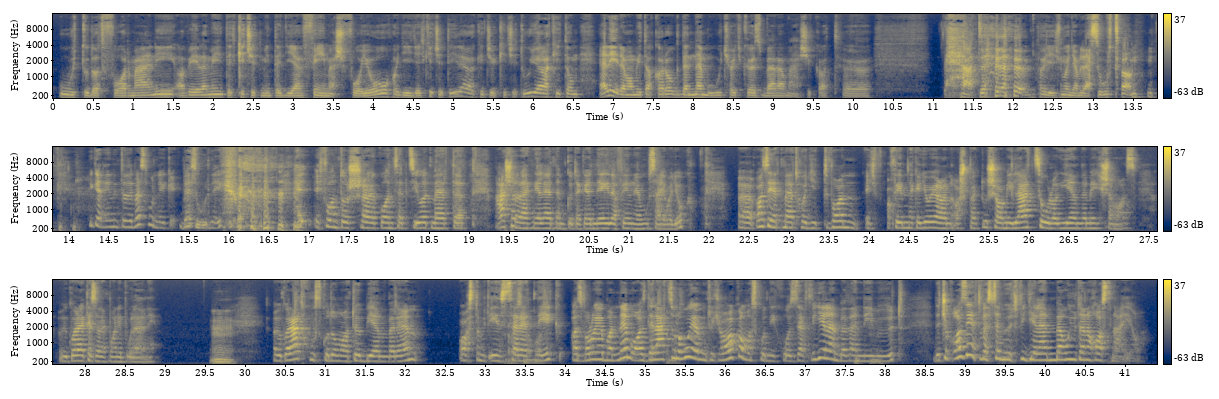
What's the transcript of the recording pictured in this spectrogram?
úgy tudod formálni a véleményt, egy kicsit, mint egy ilyen fémes folyó, hogy így egy kicsit ide, kicsit, kicsit úgy alakítom, elérem, amit akarok, de nem úgy, hogy közben a másikat Hát, hogy is mondjam, leszúrtam. Igen, én itt azért beszúrnék, beszúrnék egy, egy fontos koncepciót, mert más lehet nem kötekednék, de a filmnél muszáj vagyok. Azért, mert hogy itt van egy, a filmnek egy olyan aspektusa, ami látszólag ilyen, de mégsem az, amikor elkezdenek manipulálni. Mm. Amikor áthúzkodom a többi emberen, azt, amit én az szeretnék, az. az valójában nem az, de látszólag olyan, mintha alkalmazkodnék hozzá, figyelembe venném mm. őt, de csak azért veszem őt figyelembe, hogy utána használjam.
